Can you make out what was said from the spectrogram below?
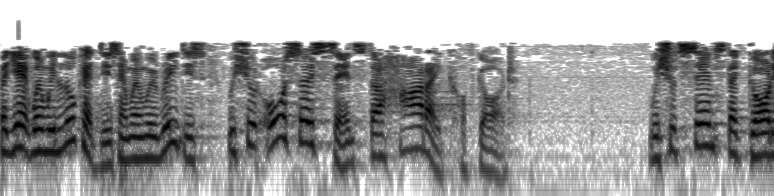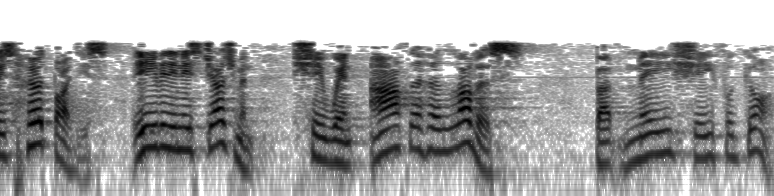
But yet, when we look at this and when we read this, we should also sense the heartache of God. We should sense that God is hurt by this. Even in his judgment, she went after her lovers, but me she forgot.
